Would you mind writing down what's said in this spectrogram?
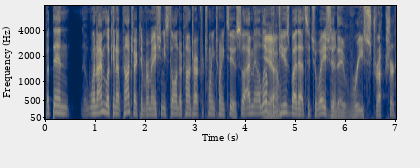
But then when I'm looking up contract information, he's still under contract for 2022. So I'm a little Yeah. confused by that situation. Did they restructure?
